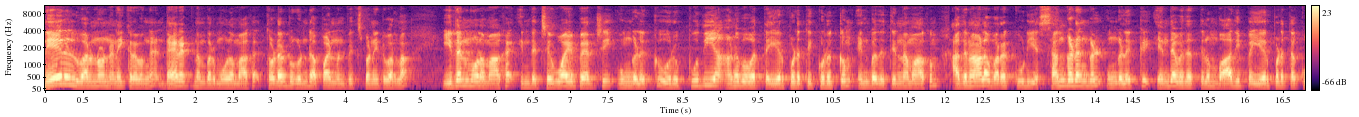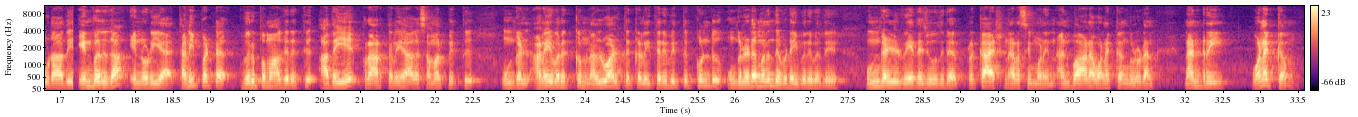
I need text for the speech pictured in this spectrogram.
நேரில் வரணும்னு நினைக்கிறவங்க டைரக்ட் நம்பர் மூலமாக தொடர்பு கொண்டு அப்பாயின்மெண்ட் ஃபிக்ஸ் பண்ணிட்டு வரலாம். இதன் மூலமாக இந்த செவ்வாய் பயிற்சி உங்களுக்கு ஒரு புதிய அனுபவத்தை ஏற்படுத்தி கொடுக்கும் என்பது திண்ணமாகும். அதனால் வரக்கூடிய சங்கடங்கள் உங்களுக்கு எந்த விதத்திலும் பாதிப்பை ஏற்படுத்தக்கூடாது என்பதுதான் என்னுடைய தனிப்பட்ட விருப்பமாக இருக்கு. அதையே பிரார்த்தனையாக சமர்ப்பித்து உங்கள் அனைவருக்கும் நல்வாழ்த்துக்களை தெரிவித்துக்கொண்டு உங்களிடமிருந்து விடைபெறுவது உங்கள் வேத ஜோதிடர் பிரகாஷ் நரசிம்மனின் அன்பான வணக்கங்களுடன் நன்றி வணக்கம்.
